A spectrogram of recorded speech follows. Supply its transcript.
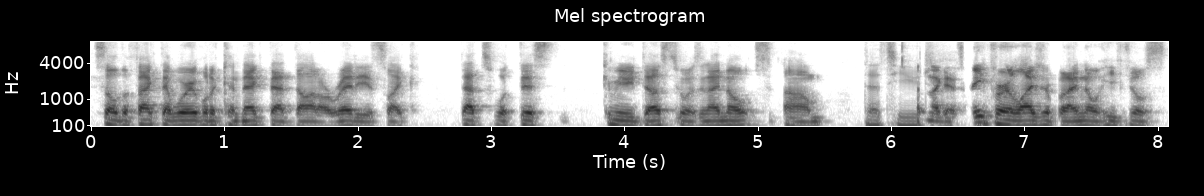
So the fact that we're able to connect that dot already, it's like that's what this community does to us. And I know um, That's huge. I'm not gonna speak for Elijah, but I know he feels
